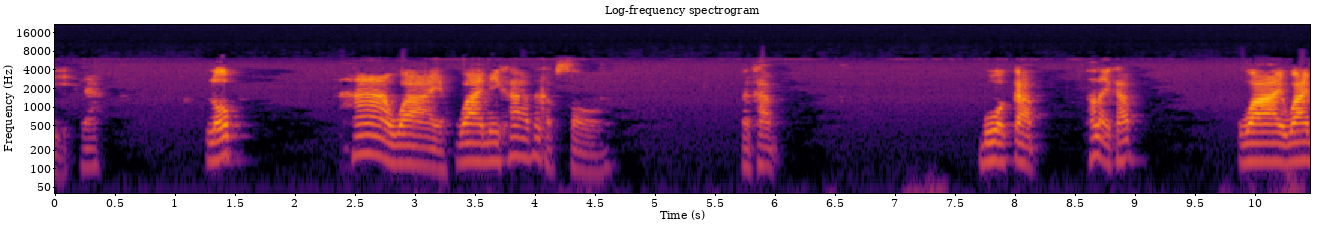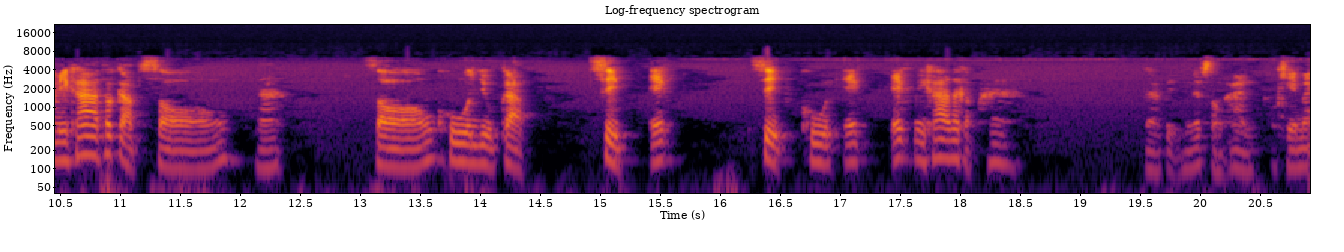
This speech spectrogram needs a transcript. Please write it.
4นะ ลบ 5y y มีค่าเท่ากับ2นะครับ บวกกับ เท่าไหร่ครับ y y มีค่าเท่ากับ2นะ2คูณอยู่กับ 10x 10 คูณ x x มีค่าเท่ากับ5นะเป็นวงเล็บ2อัน โอเคไหม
